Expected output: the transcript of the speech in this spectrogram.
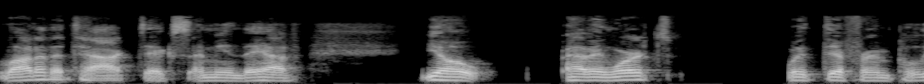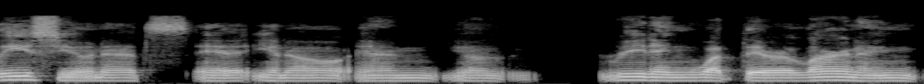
a lot of the tactics, I mean, they have, you know, having worked with different police units, eh, you know, and, you know, reading what they're learning,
